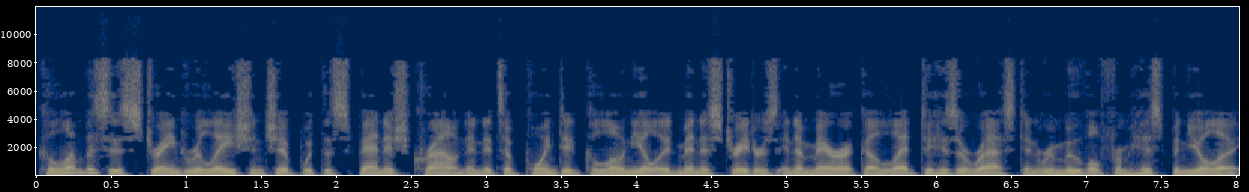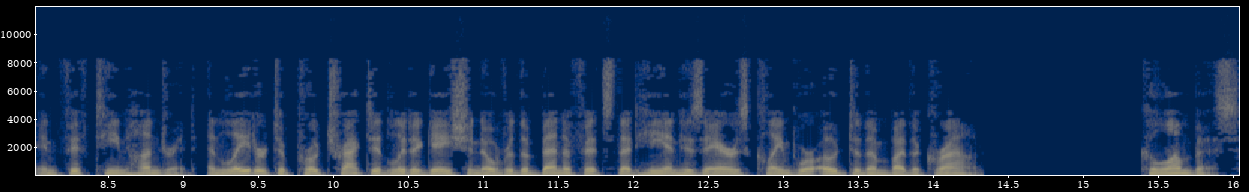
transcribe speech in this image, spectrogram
Columbus's strained relationship with the Spanish crown and its appointed colonial administrators in America led to his arrest and removal from Hispaniola in 1500, and later to protracted litigation over the benefits that he and his heirs claimed were owed to them by the crown. Columbus'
